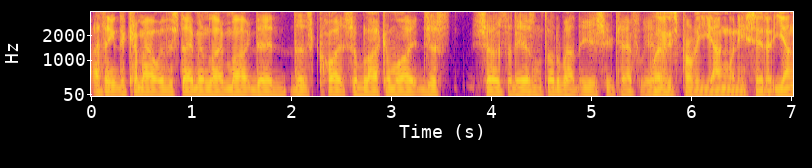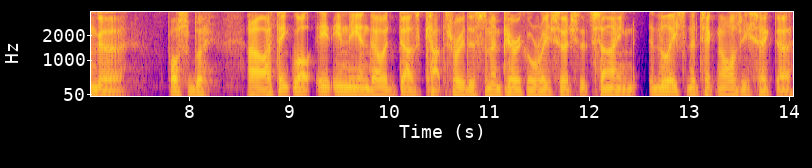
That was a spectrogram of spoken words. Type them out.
I think to come out with a statement like Mark did that's quite so black and white just shows that he hasn't thought about the issue carefully. Well, he was probably young when he said it, younger. Possibly. Uh, I think, well, in the end, though, it does cut through. There's some empirical research that's saying, at least in the technology sector,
